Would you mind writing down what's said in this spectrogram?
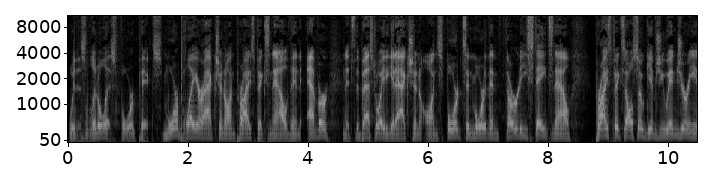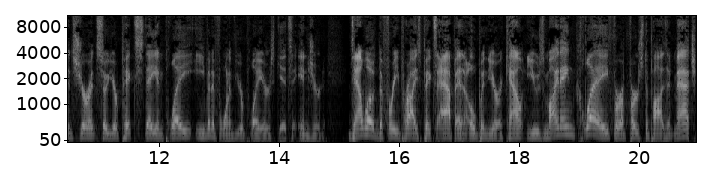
with as little as four picks. More player action on prize picks now than ever, and it's the best way to get action on sports in more than 30 states now. Prize Picks also gives you injury insurance so your picks stay in play even if one of your players gets injured. Download the free Prize Picks app and open your account. Use my name Clay for a first deposit match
